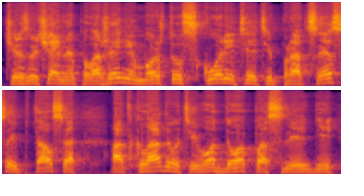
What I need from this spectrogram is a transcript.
чрезвычайное положение может ускорить эти процессы и пытался откладывать его до последней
